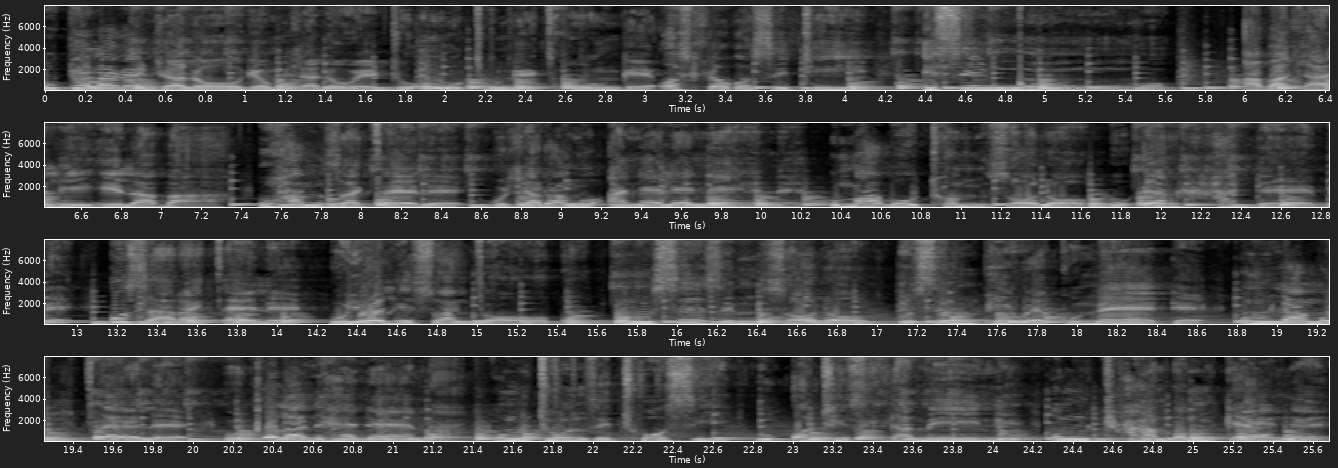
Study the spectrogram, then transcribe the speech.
Uphela kanjalo ke umdlalo wethu ouchungechunge osihloko sithi isinqulo abadlali ilaba uHamza Cele udlalwa nguAnele Nene umabutho Mzolo uEric Hadebe uZara Cele uyoliswa Ngcobo umsizi Mzolo uSimphiwe Gumede umlamuli Cele uXolani Henema umthunzi Thusi uOtis Dlamini umthambo Mgenge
